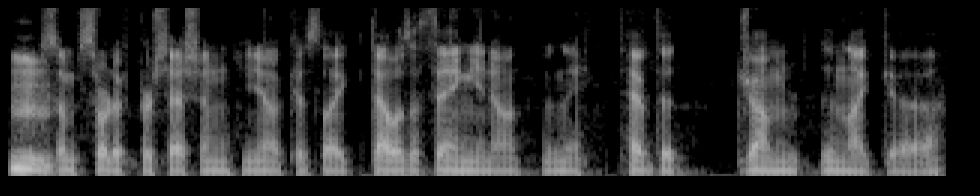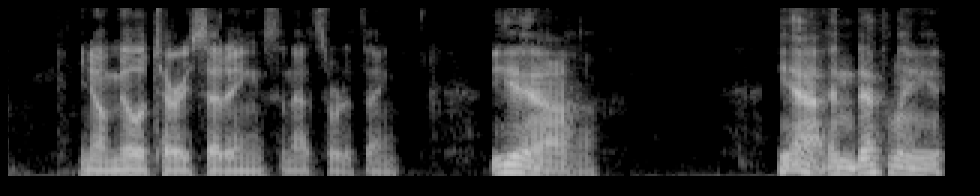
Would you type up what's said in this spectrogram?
mm. some sort of procession, you know, because like that was a thing, you know, when they have the drum in like uh you know military settings and that sort of thing yeah uh, yeah and definitely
